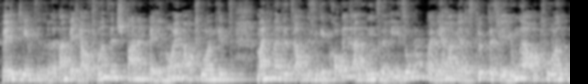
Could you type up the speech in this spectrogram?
welche Themen sind relevant, welche Autoren sind spannend, welche neuen Autoren gibt's. Manchmal wird es auch ein bisschen gekoppelt an unsere Lesungen, weil wir haben ja das Glück, dass wir junge Autoren,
